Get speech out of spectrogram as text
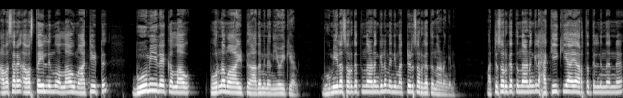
അവസര അവസ്ഥയിൽ നിന്നും അള്ളാഹു മാറ്റിയിട്ട് ഭൂമിയിലേക്ക് അള്ളാഹു പൂർണമായിട്ട് ആദമിനെ നിയോഗിക്കുകയാണ്. ഭൂമിയിലെ സ്വർഗത്തു നിന്നാണെങ്കിലും ഇനി മറ്റൊരു സ്വർഗത്തു നിന്നാണെങ്കിലും മറ്റു സ്വർഗത്തു നിന്നാണെങ്കിൽ ഹക്കീക്കിയായ അർത്ഥത്തിൽ നിന്ന് തന്നെ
